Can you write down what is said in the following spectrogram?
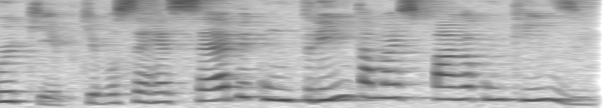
Por quê? Porque você recebe com 30, mas paga com 15.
